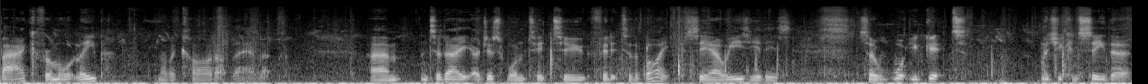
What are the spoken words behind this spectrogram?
bag from Ortlieb another card up there look. Um, and today I just wanted to fit it to the bike see how easy it is. So what you get as you can see the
